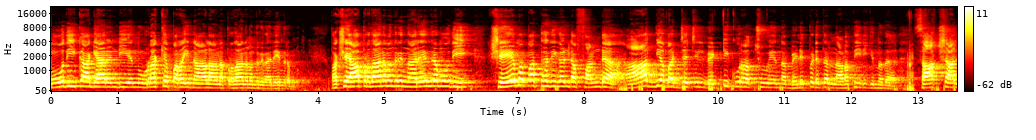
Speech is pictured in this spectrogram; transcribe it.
മോദി കാ ഗ്യാരണ്ടി എന്ന് ഉറക്കെ പറയുന്ന ആളാണ് പ്രധാനമന്ത്രി നരേന്ദ്രമോദി. പക്ഷേ ആ പ്രധാനമന്ത്രി നരേന്ദ്രമോദി ക്ഷേമ പദ്ധതികളുടെ ഫണ്ട് ആദ്യ ബഡ്ജറ്റിൽ വെട്ടിക്കുറച്ചു എന്ന വെളിപ്പെടുത്തൽ നടത്തിയിരിക്കുന്നത് സാക്ഷാൽ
